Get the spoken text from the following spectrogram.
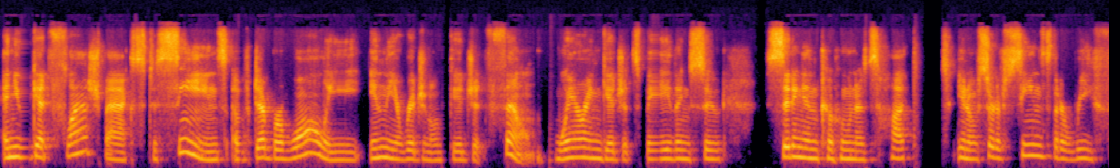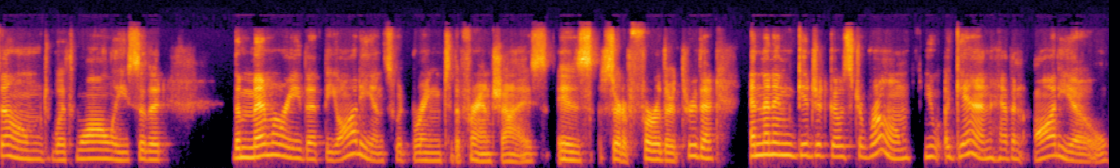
And you get flashbacks to scenes of Deborah Walley in the original Gidget film, wearing Gidget's bathing suit, sitting in Kahuna's hut, you know, sort of scenes that are refilmed with Walley so that the memory that the audience would bring to the franchise is sort of furthered through that. And then in Gidget Goes to Rome, you again have an audio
